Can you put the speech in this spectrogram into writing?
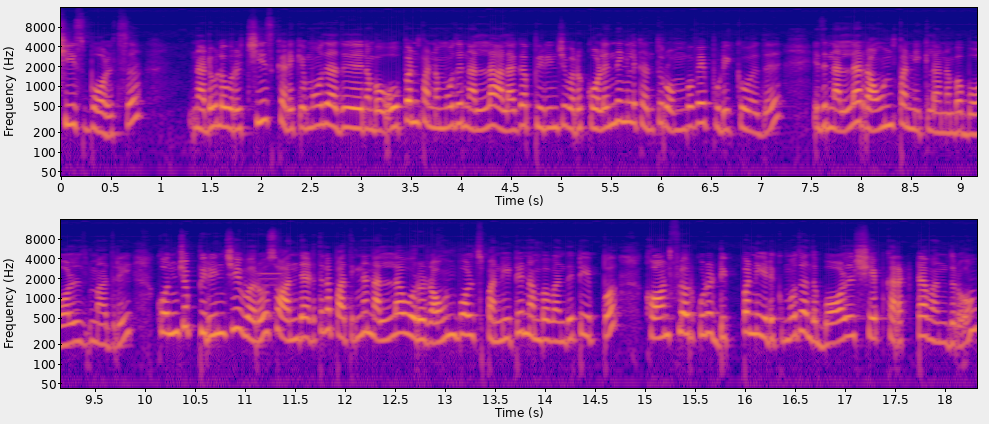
சீஸ் பால்ஸு நடுவில் ஒரு சீஸ் கிடைக்கும் போது அது நம்ம ஓப்பன் பண்ணும்போது நல்லா அழகாக பிரிஞ்சு வரும். குழந்தைங்களுக்கு வந்து ரொம்பவே பிடிக்கும் அது. இது நல்லா ரவுண்ட் பண்ணிக்கலாம் நம்ம பால் மாதிரி. கொஞ்சம் பிரிஞ்சு வரும். ஸோ அந்த இடத்துல பார்த்திங்கன்னா நல்லா ஒரு ரவுண்ட் பால்ஸ் பண்ணிவிட்டு நம்ம வந்துட்டு இப்போ கார்ன்ஃப்ளவர் கூட டிப் பண்ணி எடுக்கும்போது அந்த பால் ஷேப் கரெக்டாக வந்துடும்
